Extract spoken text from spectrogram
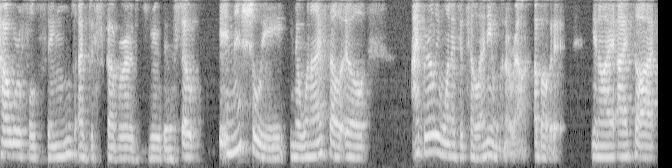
powerful things I've discovered through this. So, initially, you know, when I fell ill, I barely wanted to tell anyone around about it. You know, I, I thought,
